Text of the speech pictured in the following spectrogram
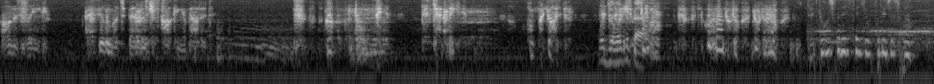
Honestly, I feel much better just talking about it. this can't be. Oh my god. Would you look at that? No, no, no, no, no, no. That goes for this video footage as well.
